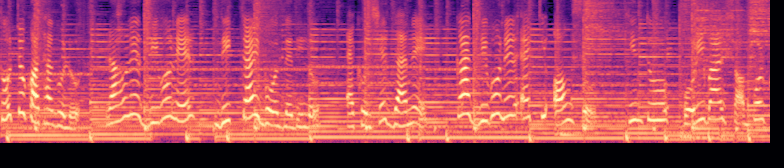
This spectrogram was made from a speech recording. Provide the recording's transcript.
ছোট্ট কথাগুলো রাহুলের জীবনের দিকটাই বদলে দিল। এখন সে জানে, কার জীবনের একটি অংশ। কিন্তু পরিবার সম্পর্ক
